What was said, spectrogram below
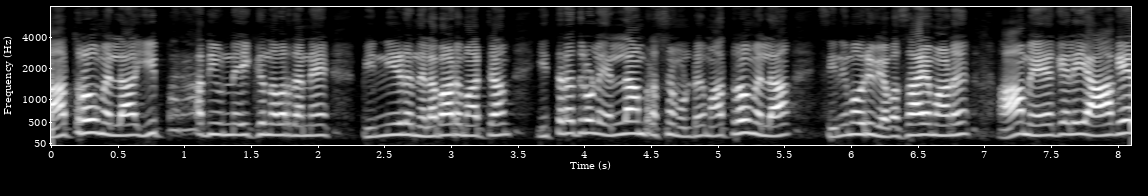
മാത്രവുമല്ല ഈ പരാതി ഉന്നയിക്കുന്നവർ തന്നെ പിന്നീട് നിലപാട് മാറ്റാം. ഇത്തരത്തിലുള്ള എല്ലാം പ്രശ്നമുണ്ട്. മാത്രവുമല്ല സിനിമ ഒരു വ്യവസായമാണ്. ആ മേഖലയെ ആകെ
